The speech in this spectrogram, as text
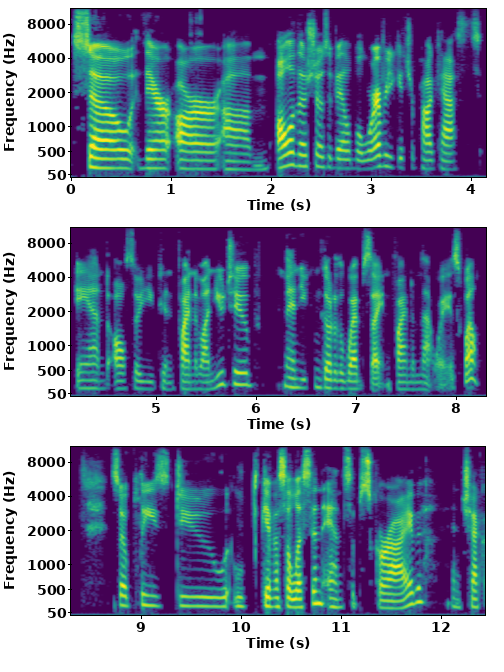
So there are um, all of those shows available wherever you get your podcasts, and also you can find them on YouTube, and you can go to the website and find them that way as well. So please do give us a listen and subscribe, and check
